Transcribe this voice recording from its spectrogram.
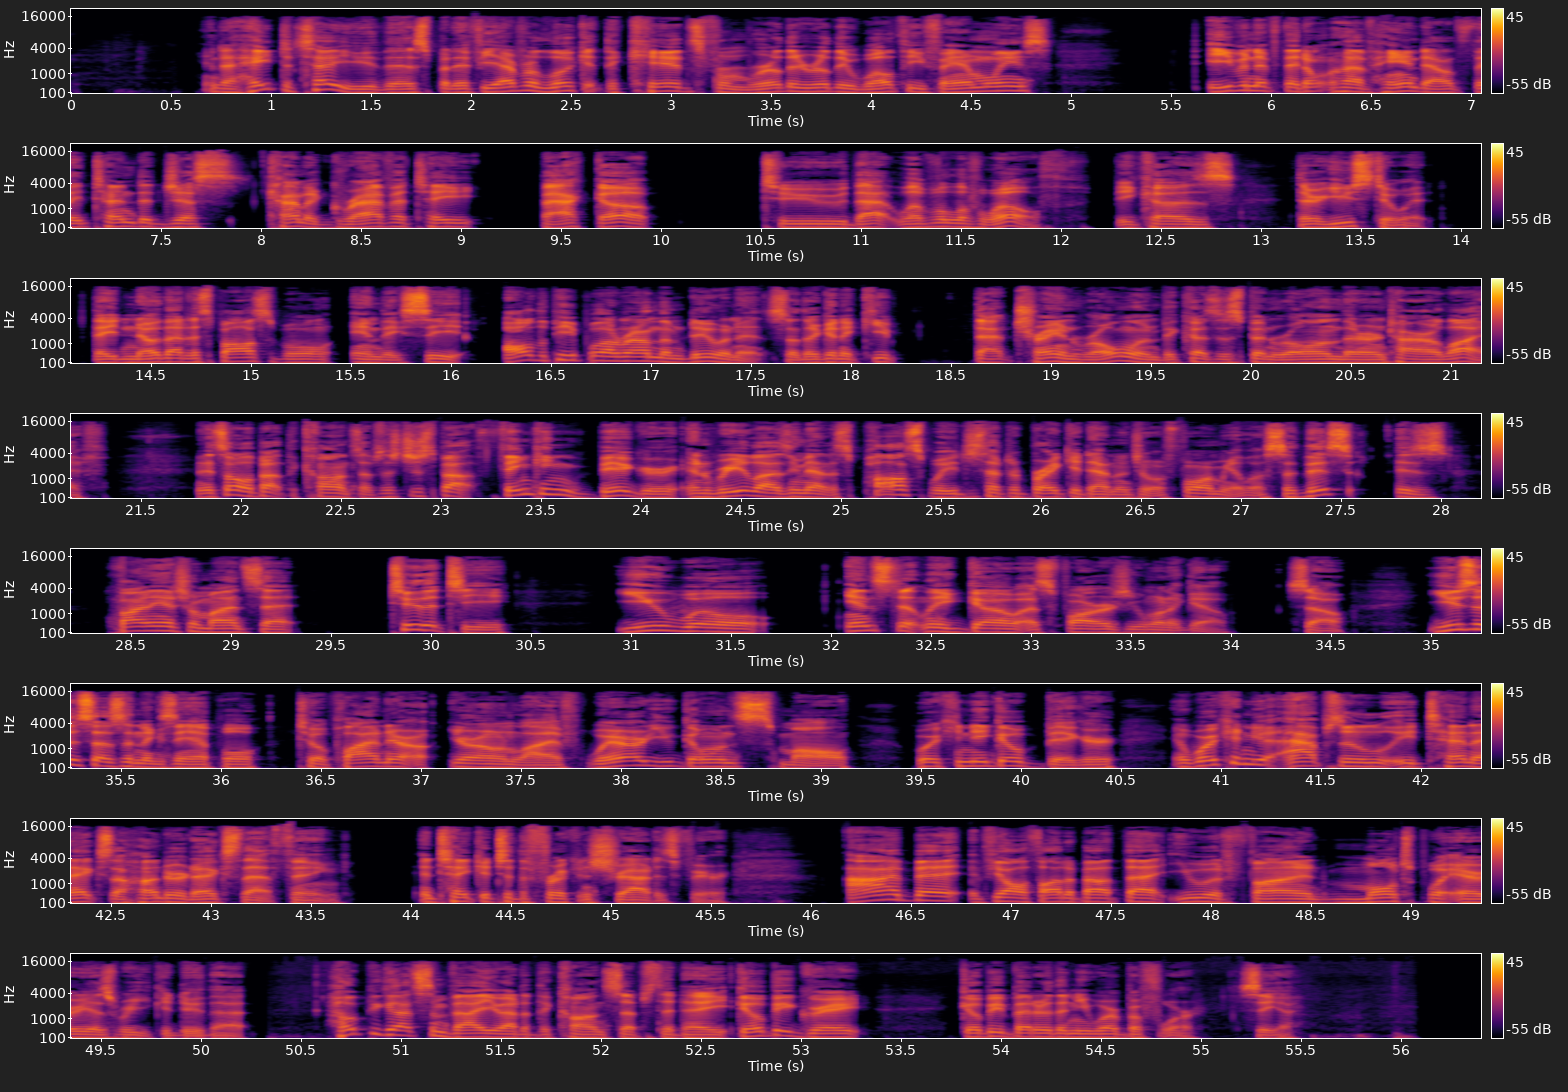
And I hate to tell you this, but if you ever look at the kids from really, really wealthy families, even if they don't have handouts, they tend to just kind of gravitate back up to that level of wealth because they're used to it. They know that it's possible and they see all the people around them doing it. So they're going to keep that train rolling because it's been rolling their entire life. And it's all about the concepts. It's just about thinking bigger and realizing that it's possible. You just have to break it down into a formula. So this is financial mindset to the T you will instantly go as far as you want to go. So use this as an example to apply in your, your own life. Where are you going small? Where can you go bigger? And where can you absolutely 10x, 100x that thing and take it to the freaking stratosphere? I bet if y'all thought about that, you would find multiple areas where you could do that. Hope you got some value out of the concepts today. Go be great. Go be better than you were before. See ya.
